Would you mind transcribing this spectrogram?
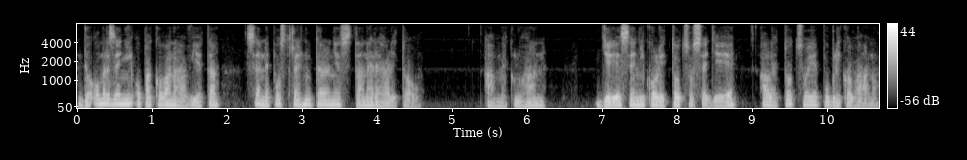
do omrzení opakovaná věta se nepostřehnutelně stane realitou. A McLuhan, děje se nikoli to, co se děje, ale to, co je publikováno.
